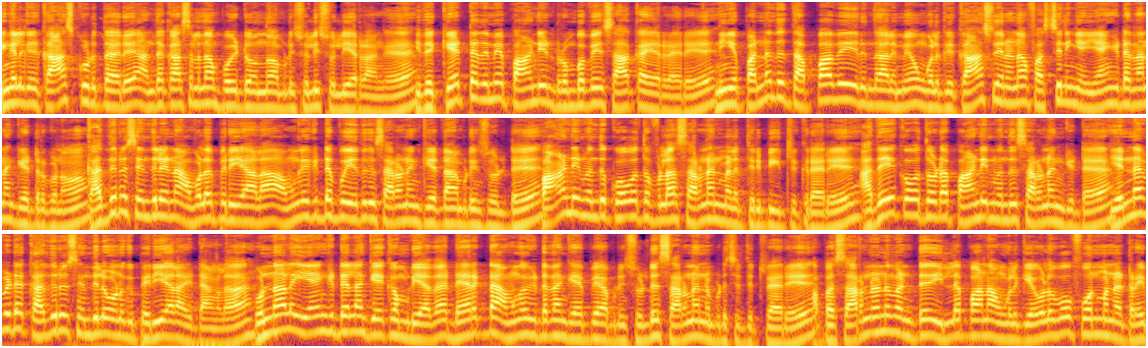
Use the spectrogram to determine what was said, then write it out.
எங்களுக்கு காசு கொடுத்தாரு. அந்த காசுல தான் போயிட்டு வந்தோம் அப்படின்னு சொல்லி சொல்லிடுறாங்க. இதை கேட்டதுமே பாண்டியன் ரொம்பவே ஷாக் ஆயிடுறாரு. நீங்க பண்ணது தப்பாவே இருந்தாலுமே உங்களுக்கு காசு வேணும்னா ஃபர்ஸ்ட் நீங்க என்கிட்ட தானே கேட்டிருக்கணும். கதிர் செந்தில் என்ன அவ்வளவு பெரிய ஆளா? அவங்க கிட்ட போய் எதுக்கு சரணன் கேட்டான் அப்படின்னு சொல்லிட்டு பாண்டியன் வந்து கோவத்தை ஃபுல்லா சரணன் மேல திருப்பிட்டு இருக்காரு. அதே கோவத்தோட பாண்டியன் வந்து சரணன் கிட்ட என்ன விட கதிர் செந்தில் உனக்கு பெரிய ஆள் ஆயிட்டாங்களா? உன்னால என்கிட்ட எல்லாம் கேட்க முடியாதா? டேரக்டா அவங்க கிட்ட தான் கேட்பேன் அப்படின்னு சொல்லிட்டு சரணனை பிடிச்சி திட்டுறாரு. அப்ப சரணன் வந்துட்டு இல்லப்பா நான் உங்களுக்கு எவ்வளவோ ஃபோன் பண்ண ட்ரை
